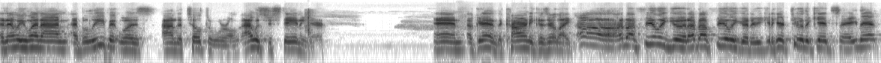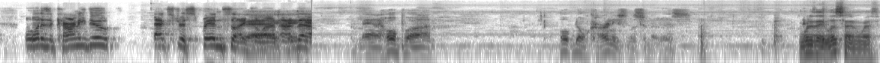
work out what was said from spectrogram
and then we went on. I believe it was on the Tilt-A-Whirl. I was just standing there. And again, the carny, because they're like, "Oh, I'm not feeling good. I'm not feeling good." And you can hear two of the kids saying that. Well, what does a carny do? Extra spin cycle on, on that. Man, I hope uh, hope no carnies listen to this. What are they listening with?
